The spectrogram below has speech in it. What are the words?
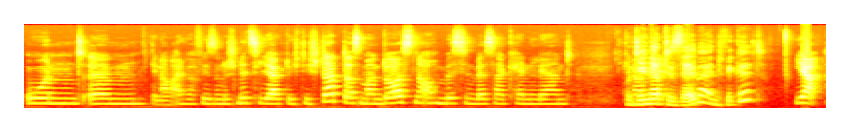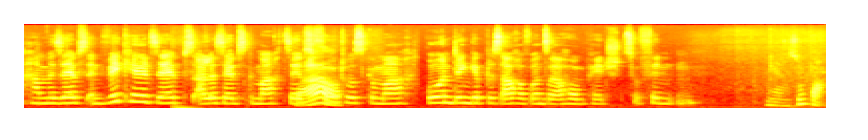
Und ähm, genau, einfach wie so eine Schnitzeljagd durch die Stadt, dass man Dorsten auch ein bisschen besser kennenlernt. Genau, und den habt ihr selber entwickelt? Ja, haben wir selbst entwickelt, selbst alles selbst gemacht, selbst wow. Fotos gemacht. Und den gibt es auch auf unserer Homepage zu finden. Ja, super.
